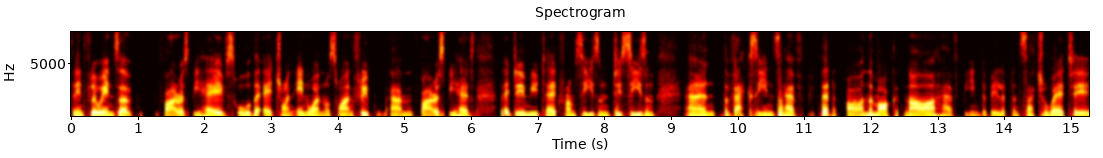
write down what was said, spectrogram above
the influenza virus behaves or the H1N1 or swine flu um, virus behaves, they do mutate from season to season. And the vaccines have that are on the market now have been developed in such a way to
